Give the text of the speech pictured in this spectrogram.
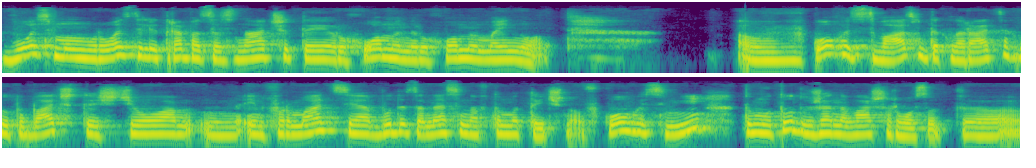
В восьмому розділі треба зазначити рухоме, нерухоме майно. В когось з вас в деклараціях ви побачите, що інформація буде занесена автоматично, в когось ні. Тому тут вже на ваш розсуд е,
